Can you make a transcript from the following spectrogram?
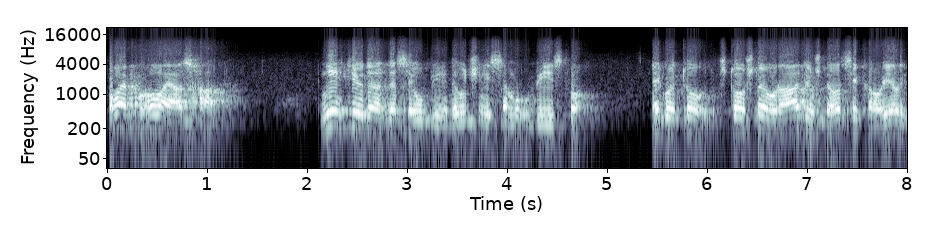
Ovaj, ovaj ashab, nije htio da, da se ubije, da učini samo ubijstvo, nego je to što, što je uradio, što je osjekao, jeli,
